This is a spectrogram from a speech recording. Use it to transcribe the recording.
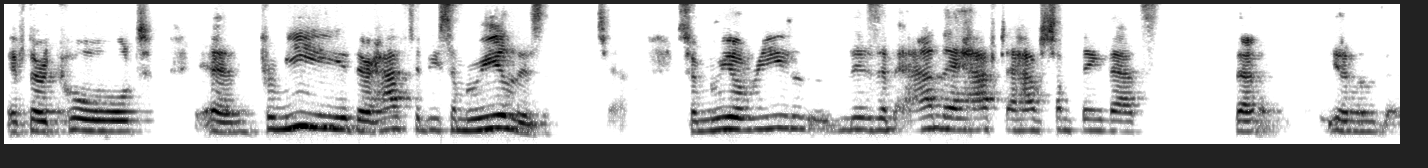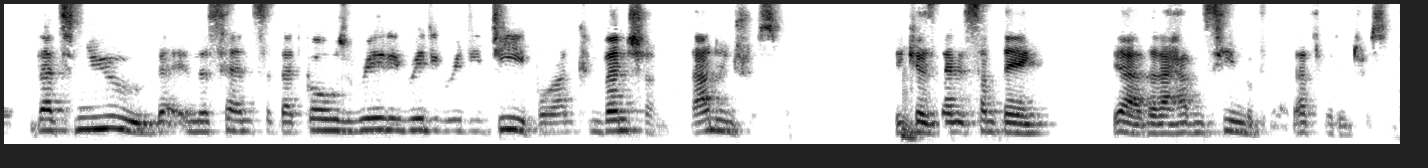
if they're told. And for me, there has to be some realism, some real realism, and they have to have something that's that you know that's new that in the sense that that goes really, really, really deep or unconventional. That interests me because then it's something, yeah, that I haven't seen before. That's what interests me.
